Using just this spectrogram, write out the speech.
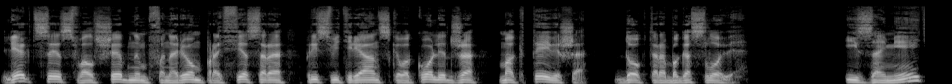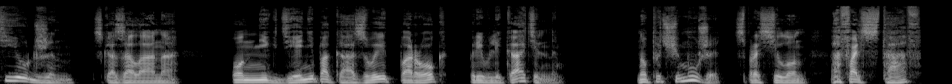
лекция с волшебным фонарем профессора Пресвитерианского колледжа Мактевиша, доктора богословия. «И заметь, Юджин», — сказала она, — «он нигде не показывает порог привлекательным». «Но почему же?» — спросил он. «А Фальстаф?»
